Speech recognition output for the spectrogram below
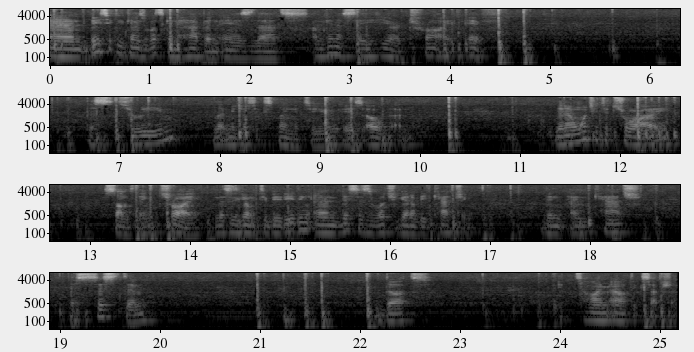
And basically, guys, what's gonna happen is that I'm gonna say here try if the stream let me just explain it to you is open. Then I want you to try something. Try. This is going to be reading and this is what you're going to be catching. Then and catch the system dot timeout exception.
